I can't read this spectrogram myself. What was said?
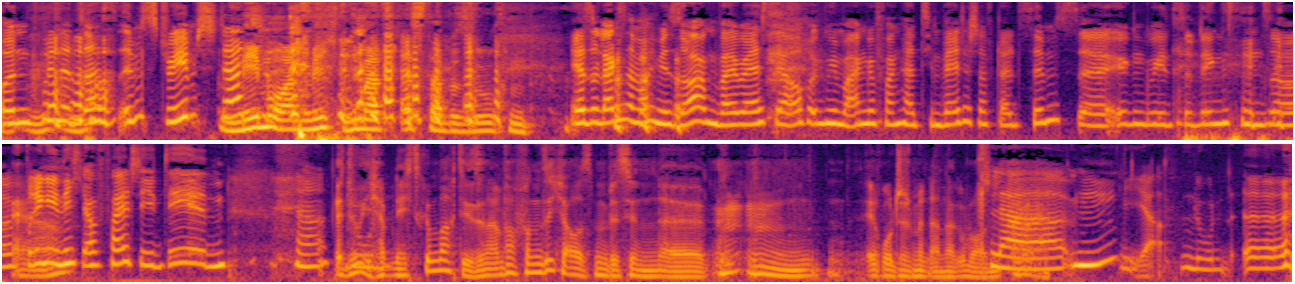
und findet das im Stream statt. Memo an mich, niemals Esther besuchen. Ja, so langsam mache ich mir Sorgen, weil Rest ja auch irgendwie mal angefangen hat, Team Weltherrschaft als Sims äh, irgendwie zu dingsen. So, bring ihn nicht auf falsche Ideen. Ja. Äh, Du, ich habe nichts gemacht. Die sind einfach von sich aus ein bisschen äh, erotisch miteinander geworden. Klar. Hm? Ja, nun, äh,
